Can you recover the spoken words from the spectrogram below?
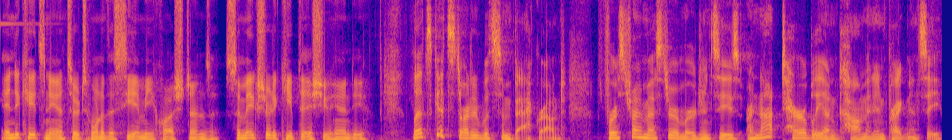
indicates an answer to one of the CME questions, so make sure to keep the issue handy. Let's get started with some background. First trimester emergencies are not terribly uncommon in pregnancy.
